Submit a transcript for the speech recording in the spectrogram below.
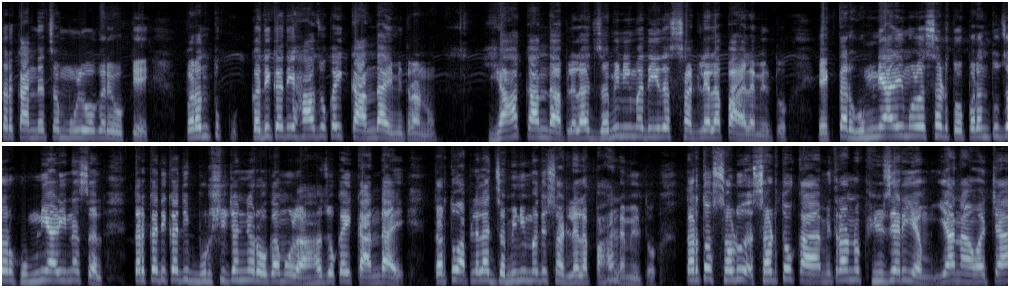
तर कांद्याचं मूळ वगैरे ओके परंतु कधी कधी हा जो काही कांदा आहे मित्रांनो ह्या कांदा आपल्याला जमिनीमध्ये इथं सडलेला पाहायला मिळतो. एकतर हुमणी आळीमुळं सडतो परंतु जर हुमणी आळी नसेल तर कधी कधी बुरशीजन्य रोगामुळं हा जो काही कांदा आहे तर तो आपल्याला जमिनीमध्ये सडलेला पाहायला मिळतो. तर तो सडू सडतो का? मित्रांनो फ्युझेरियम या नावाच्या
